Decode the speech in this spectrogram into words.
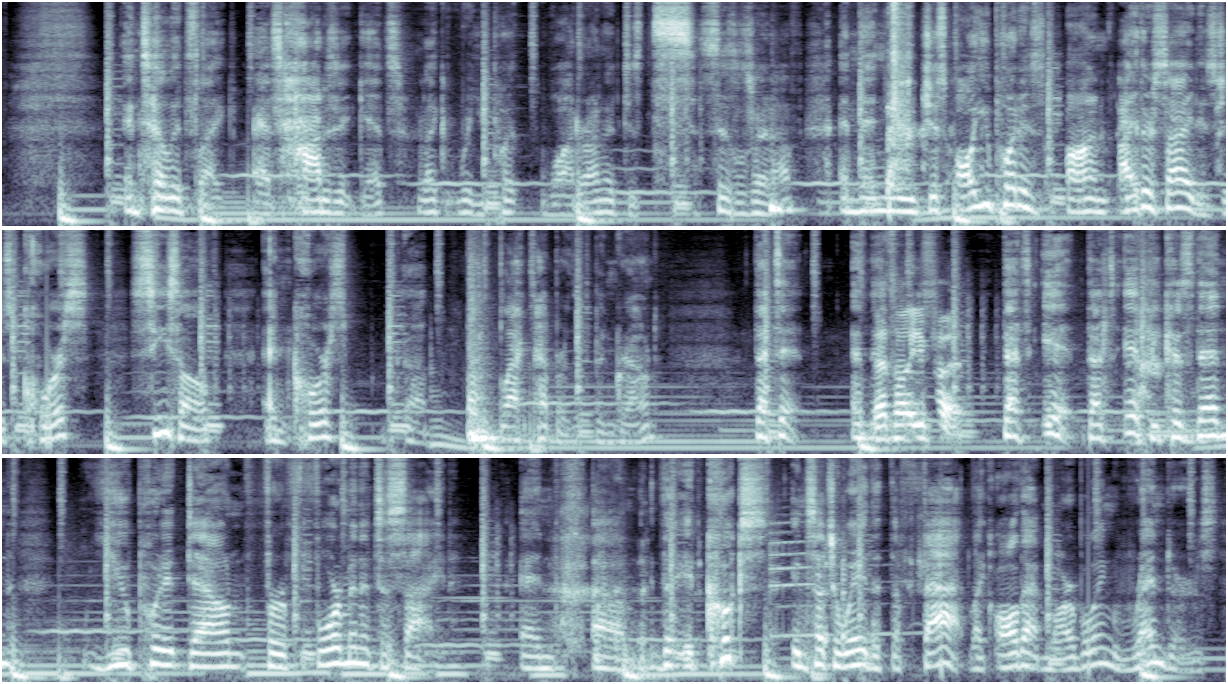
until it's like as hot as it gets, like where you put water on it, just sizzles right off, and then you just all you put is on either side is just coarse sea salt and coarse uh, black pepper that's been ground. That's it. And then That's all you put. that's it. That's it. Because then you put it down for four minutes aside, and um, the, it cooks in such a way that the fat, like all that marbling, renders,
